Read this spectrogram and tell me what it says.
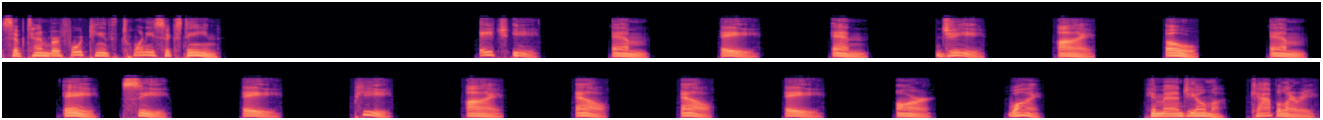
September 14, 2016. H E M A N G I O M A C A P I L L A R Y Hemangioma, capillary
